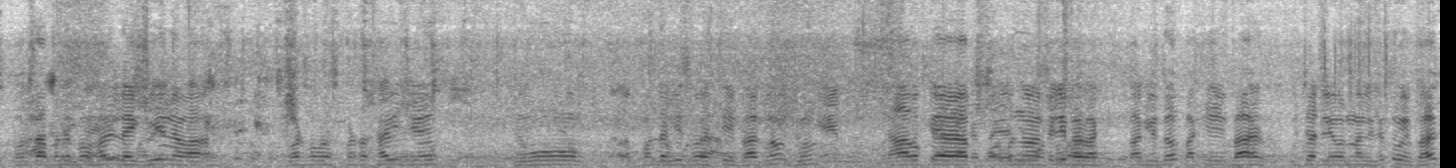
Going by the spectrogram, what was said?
સ્પર્ધા મને બહુ સારી લાગી અને સ્પર્ધા થવી જોઈએ. હું પંદર વીસ વર્ષથી ભાગ લઉં છું. આ વખતે પોરબંદરમાં પહેલી વાર ભાગ લીધો. બાકી બહાર ગુજરાત લેવલમાં લેતો હોય ભાગ.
